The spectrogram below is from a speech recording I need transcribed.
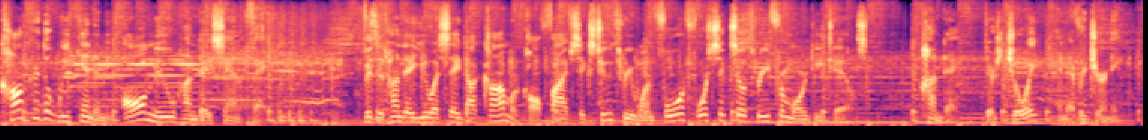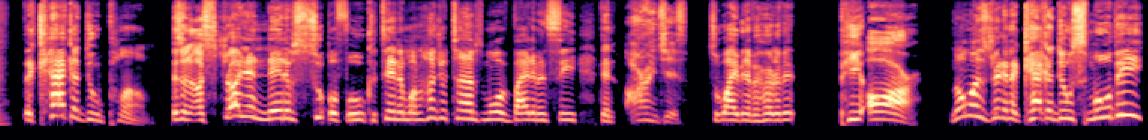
Conquer the weekend in the all new Hyundai Santa Fe. Visit HyundaiUSA.com or call 562 for more details. Hyundai, there's joy in every journey. The Kakadu plum is an Australian native superfood containing 100 times more vitamin C than oranges. So why have you never heard of it? PR. No one's drinking a Kakadu smoothie?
